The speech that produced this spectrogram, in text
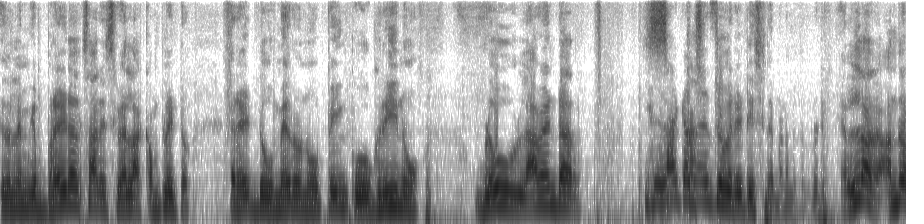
ಇದ್ರಲ್ಲಿ ನಿಮಗೆ ಬ್ರೈಡಲ್ ಸಾರೀಸ್ ಇವೆಲ್ಲ complete red maroon pink green blue lavender. ಸಾಕಷ್ಟು ವೆರೈಟೀಸ್ ಇದೆ ಮೇಡಮ್ ಇದು. ನೋಡಿ ಎಲ್ಲ ಅಂದರೆ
